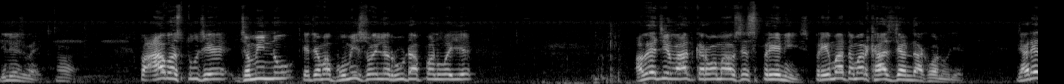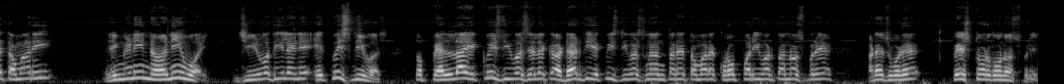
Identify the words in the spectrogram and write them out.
દિલેશભાઈ તો આ વસ્તુ છે જમીનનું કે જેમાં ભૂમિ સોઇલને રૂટ આપવાનું હોય છે. હવે જે વાત કરવામાં આવશે સ્પ્રેની સ્પ્રેમાં તમારે ખાસ ધ્યાન રાખવાનું છે. જ્યારે તમારી રીંગણી નાની હોય જીરોથી લઈને એકવીસ દિવસ તો પહેલાં એકવીસ દિવસ એટલે કે અઢારથી એકવીસ દિવસના અંતરે તમારે ક્રોપ પરિવર્તનનો સ્પ્રે અને જોડે પેસ્ટ ઓર્ગોનો સ્પ્રે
